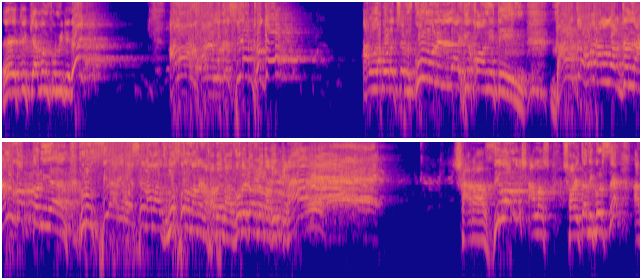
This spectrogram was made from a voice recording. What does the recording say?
এই, তুই কেমন কমিটি? আমার ঘরের মধ্যে সিয়ার ঢোকে। আল্লাহ বলেছেন, কুমুলিল্লাহি কানিতিন দাঁড়াতে হবে আল্লাহর জন্য আনুগত্য নিয়ে। কোন সিয়ারে বসে নামাজ মুসলমানের হবে না। জোরে কথা ঠিক কিনা? সারা জীবন সালা শয়তানি করছে, আর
